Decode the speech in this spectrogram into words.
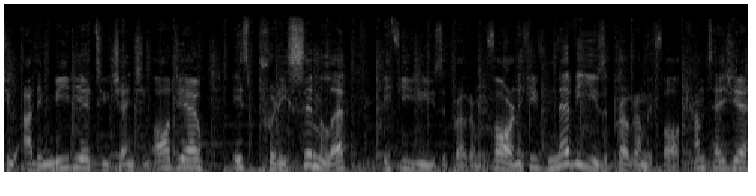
to adding media to changing audio is pretty similar if you use the program before. And if you've never used the program before, Camtasia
